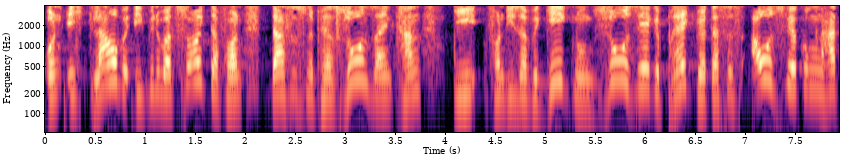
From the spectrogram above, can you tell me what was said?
Und ich glaube, ich bin überzeugt davon, dass es eine Person sein kann, die von dieser Begegnung so sehr geprägt wird, dass es Auswirkungen hat,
